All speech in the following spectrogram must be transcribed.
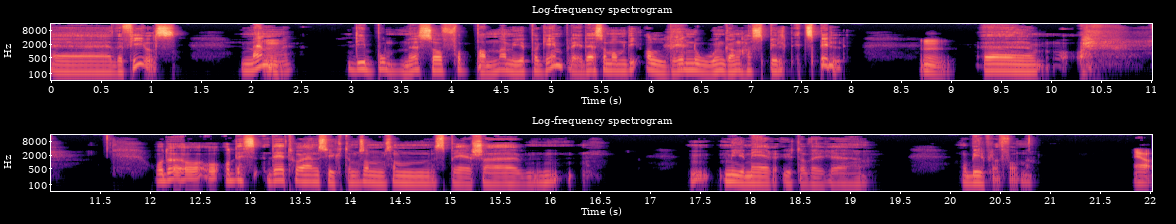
uh, The Feels. Men mm. de bommer så forbanna mye på gameplay. Det er som om de aldri noen gang har spilt et spill. Mm. Uh, Og, det, og, og det, det, tror jeg er en sykdom som, som sprer seg mye mer utover uh, mobilplattformen. Ja.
